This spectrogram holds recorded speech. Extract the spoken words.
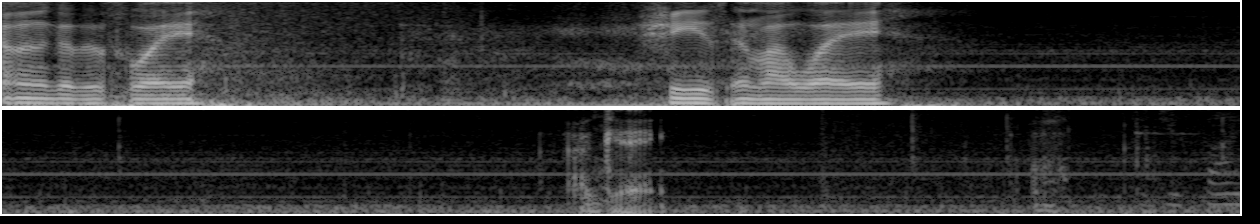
I'm gonna go this way. She's in my way. Okay. Did you find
